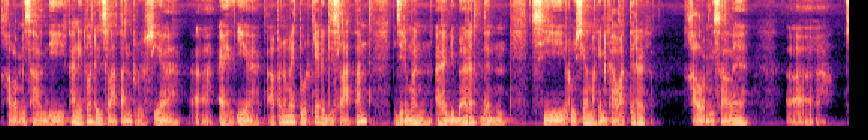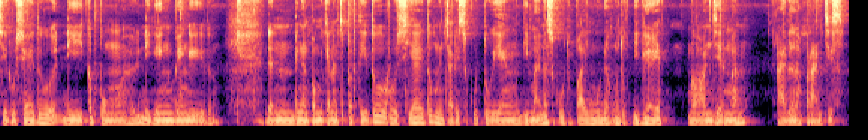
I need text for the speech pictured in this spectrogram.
Kalau misal di kan itu ada di selatan Rusia uh, eh iya apa namanya Turki ada di selatan Jerman ada di barat dan si Rusia makin khawatir kalau misalnya uh, si Rusia itu dikepung di geng beng gitu. Dan dengan pemikiran seperti itu Rusia itu mencari sekutu yang di mana sekutu paling mudah untuk digait melawan Jerman adalah Perancis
